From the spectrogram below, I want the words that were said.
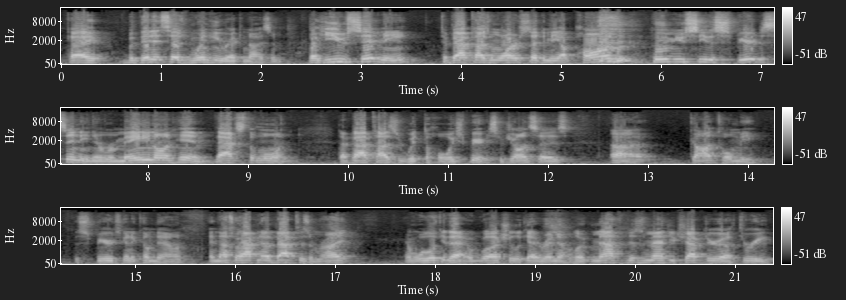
Okay, but then it says when he recognized him. But he who sent me to baptize in water said to me, Upon whom you see the Spirit descending and remaining on him, that's the one that baptizes with the Holy Spirit. So John says, uh, God told me the Spirit's going to come down, and that's what happened at the baptism, right? And we'll look at that. We'll actually look at it right now. Look, Matthew, this is Matthew chapter uh, three.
